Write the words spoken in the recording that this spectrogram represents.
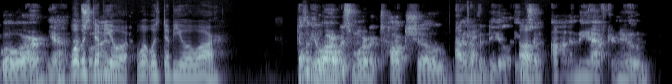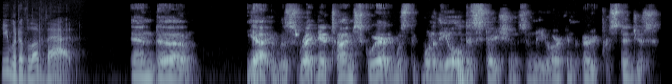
WOR. Yeah. what was that's when I'm- WR? What was WOR? WOR was more of a talk show kind of a deal. He was Oh. on in the afternoon, He would have loved that. and uh, yeah, it was right near Times Square. It was the, one of the oldest stations in New York and very prestigious.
